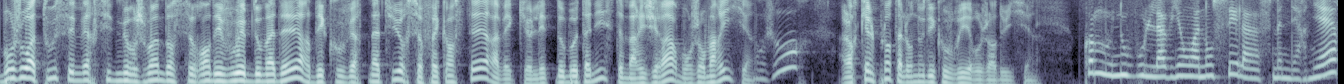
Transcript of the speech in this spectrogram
Bonjour à tous et merci de nous rejoindre dans ce rendez-vous hebdomadaire Découverte nature sur Fréquence Terre avec l'ethnobotaniste Marie Gérard. Bonjour Marie. Bonjour. Alors quelle plante allons-nous découvrir aujourd'hui? Comme nous vous l'avions annoncé la semaine dernière,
